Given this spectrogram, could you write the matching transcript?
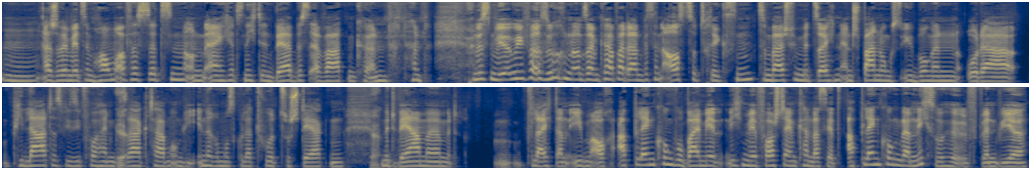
Mhm. Also wenn wir jetzt im Homeoffice sitzen und eigentlich jetzt nicht den Bärbiss erwarten können, dann müssen wir irgendwie versuchen, unseren Körper da ein bisschen auszutricksen. Zum Beispiel mit solchen Entspannungsübungen oder Pilates, wie Sie vorhin ja. gesagt haben, um die innere Muskulatur zu stärken. Ja. Mit Wärme, mit vielleicht dann eben auch Ablenkung, wobei mir ich mir vorstellen kann, dass jetzt Ablenkung dann nicht so hilft, wenn wir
